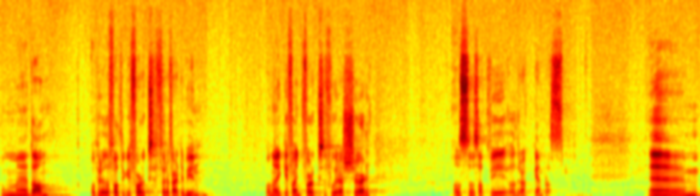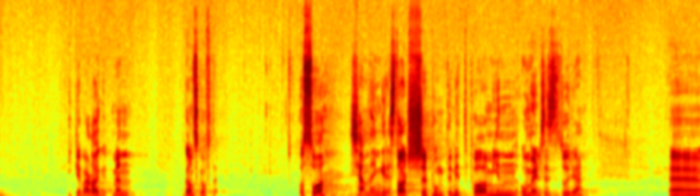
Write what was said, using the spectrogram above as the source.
om eh, dagen og prøvde å få tak i folk for å dra til byen. Og når jeg ikke fant folk, så for jeg sjøl og så satt vi og drakk en plass. Eh, ikke hver dag, men ganske ofte. Og så kommer startpunktet mitt på min omvendelseshistorie. Eh,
